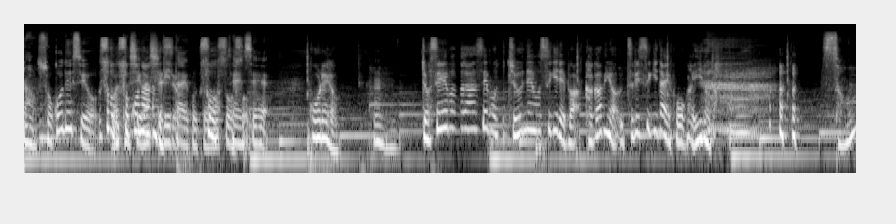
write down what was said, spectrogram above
あそこですよ。そうそこなんですよ。知りたいことそうそうそう。先これよ。生、うん、女性も男性も中年を過ぎれば鏡は映りすぎない方がいいのだ。そう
